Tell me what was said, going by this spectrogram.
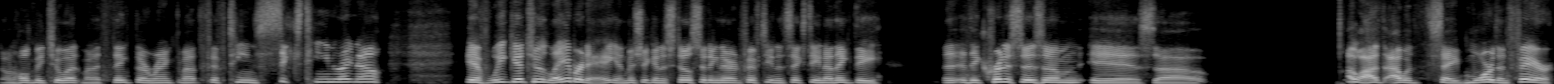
don't hold me to it, but I think they're ranked about 15, 16 right now. If we get to Labor Day and Michigan is still sitting there at 15 and 16, I think the the criticism is, uh, oh, I, I would say more than fair.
